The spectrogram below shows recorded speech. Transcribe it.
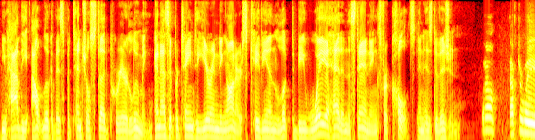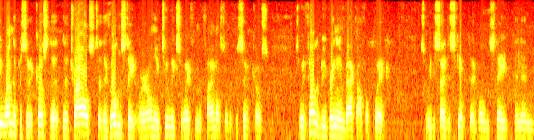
you have the outlook of his potential stud career looming. And as it pertained to year ending honors, KVN looked to be way ahead in the standings for colts in his division. Well, after we won the Pacific Coast, the, the trials to the Golden State were only two weeks away from the finals of the Pacific Coast. So we felt it'd be bringing him back awful quick. So we decided to skip the Golden State and then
